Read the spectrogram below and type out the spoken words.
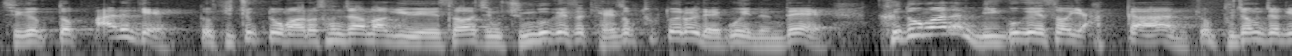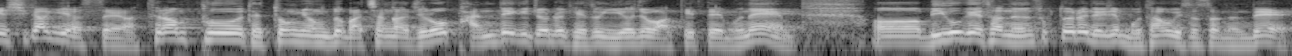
지금 또 빠르게 또 기축동화로 선점 잠잠하기 위해서 지금 중국에서 계속 속도를 내고 있는데 그동안은 미국에서 약간 좀 부정적인 시각이었어요. 트럼프 대통령도 마찬가지로 반대 기조를 계속 이어져 왔기 때문에 어, 미국에서는 속도를 내지 못하고 있었었는데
